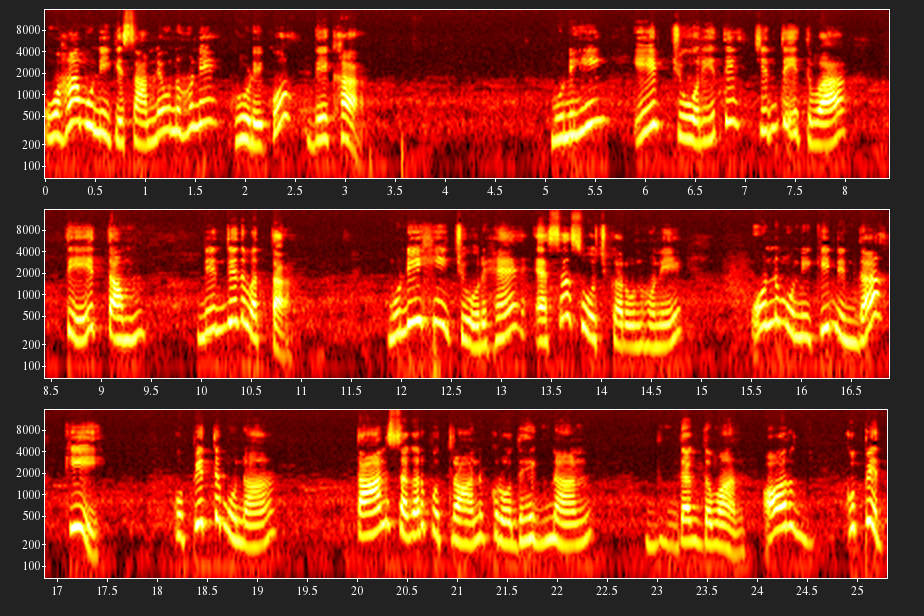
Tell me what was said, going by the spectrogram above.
वहाँ मुनि के सामने उन्होंने घोड़े को देखा। मुनि एक चोरित चिंतितवा ते तम निंदितवत्ता मुनि ही चोर हैं, ऐसा सोचकर उन्होंने उन मुनि की निंदा की। कुपित मुना, तान सगर पुत्रान क्रोधज्ञान दग्धवान और कुपित,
